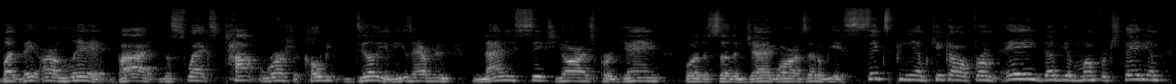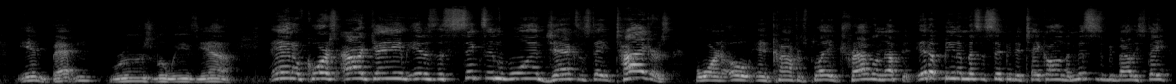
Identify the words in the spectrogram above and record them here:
but they are led by the SWAC's top rusher, Kobe Dillion. He's averaging 96 yards per game for the Southern Jaguars. That'll be a 6 p.m. kickoff from A.W. Mumford Stadium in Baton Rouge, Louisiana. And of course, our game is the 6 and 1 Jackson State Tigers 4 0 in conference play, traveling up to Itta Bena, Mississippi to take on the Mississippi Valley State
